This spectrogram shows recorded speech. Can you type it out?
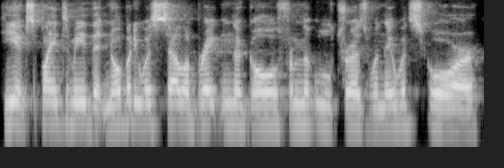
he explained to me that nobody was celebrating the goals from the ultras when they would score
